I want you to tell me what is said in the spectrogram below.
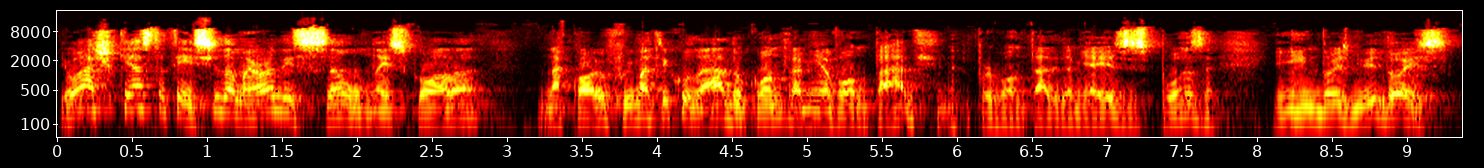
Eu acho que esta tem sido a maior lição na escola na qual eu fui matriculado contra a minha vontade, né, por vontade da minha ex-esposa, em 2002.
